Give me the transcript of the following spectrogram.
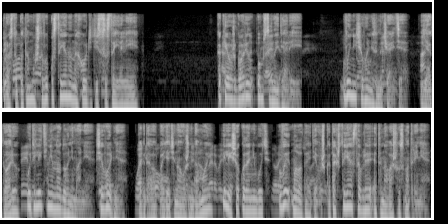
Просто потому, что вы постоянно находитесь в состоянии, как я уже говорил, умственной диареи. Вы ничего не замечаете. Я говорю, уделите немного внимания. Сегодня, когда вы пойдете на ужин домой или еще куда-нибудь, вы молодая девушка, так что я оставляю это на ваше усмотрение.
